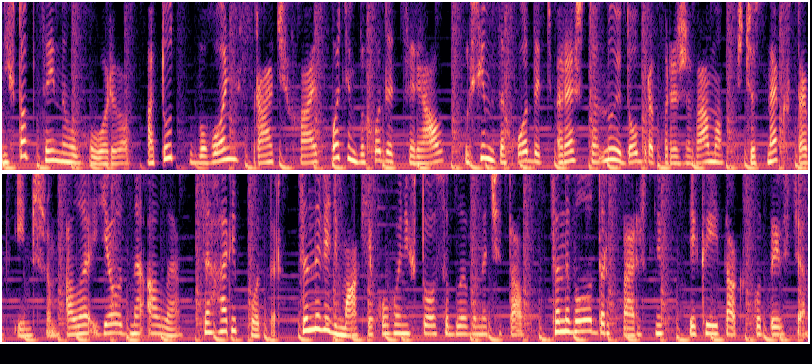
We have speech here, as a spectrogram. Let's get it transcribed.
ніхто б це й не обговорював. А тут вогонь, срач, хайп. Потім виходить серіал, усім заходить, решта, ну і добре переживемо, що Снег став іншим. Але є одне але це Гаррі Поттер. Це не відьмак, якого ніхто особливо не читав. Це не володар перснів, який і так скотився.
